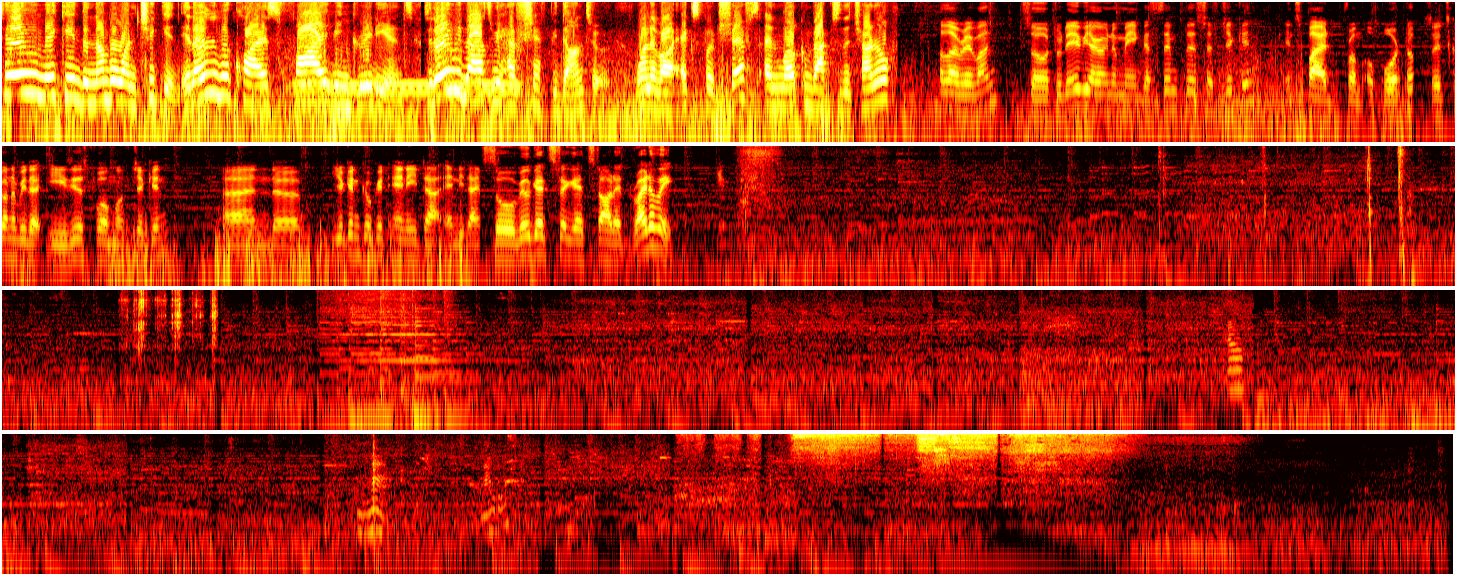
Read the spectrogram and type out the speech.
Today we're making the number one chicken. It only requires five ingredients. Today with us we have Chef Bidanto, one of our expert chefs and welcome back to the channel. Hello everyone. So today we are going to make the simplest of chicken inspired from Oporto. So it's going to be the easiest form of chicken and uh, you can cook it any anytime. So we'll get, get started right away. 嗯嗯。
